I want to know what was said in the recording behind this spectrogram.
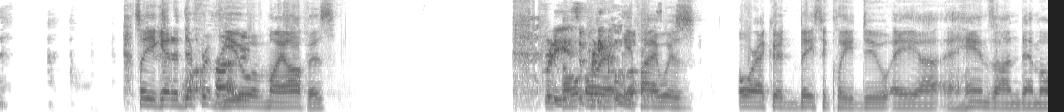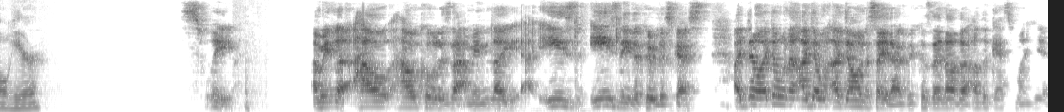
So you get a different well, view of my office. Pretty, it's a pretty or cool. If office. I was, or I could basically do a, uh, a hands-on demo here. Sweet. I mean, look, how how cool is that? I mean, like, easily, easily the coolest guest. I don't, I don't want to, I don't, I don't want to say that because then other other guests might hear.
